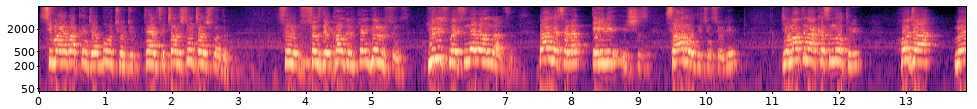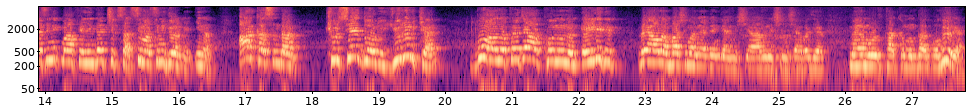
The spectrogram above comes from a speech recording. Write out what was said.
Sima'ya bakınca bu çocuk tersi çalıştı mı çalışmadı mı? Sözleri kaldırırken görürsünüz. Yürüyüş mesinden anlarsın. Ben mesela ehli sağım olduğu için söyleyeyim. Cemaatin arkasında oturayım. Hoca müezzinlik mahfilinden çıksa simasını görmeyin inan. Arkasından kürsüye doğru yürürken bu anlatacağı konunun ehlidir veya Allah başıma nereden gelmiş ya bunu şimdi şey yapacak memur takımından oluyor ya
